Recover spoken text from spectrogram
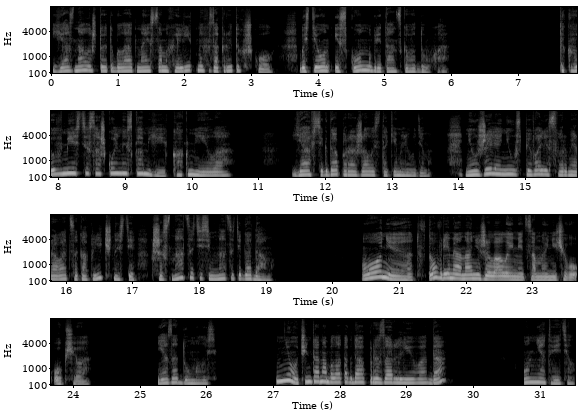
Я знала, что это была одна из самых элитных закрытых школ, бастион исконно британского духа. «Так вы вместе со школьной скамьи, как мило!» Я всегда поражалась таким людям. Неужели они успевали сформироваться как личности к 16-17 годам? «О, нет, в то время она не желала иметь со мной ничего общего». Я задумалась. Не очень-то она была тогда прозорлива, да? Он не ответил.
